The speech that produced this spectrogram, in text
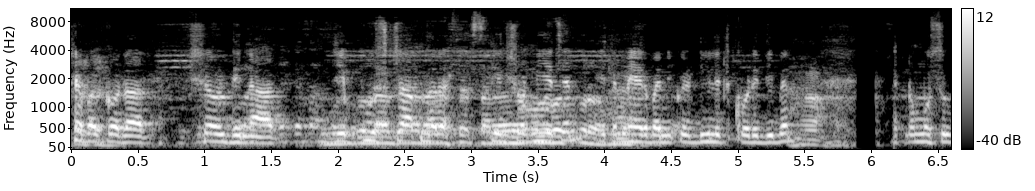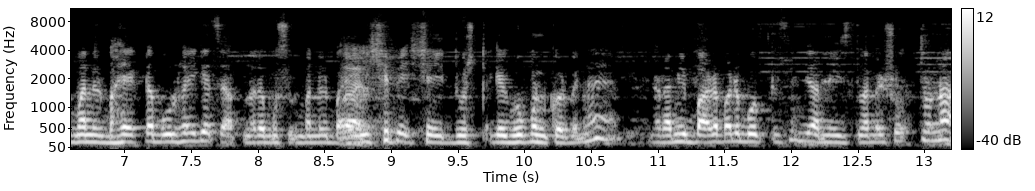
সেবা করার সেও দিন আর যে পোস্টটা আপনারা স্ক্রিনশট নিয়েছেন এটা মেহরবানি করে ডিলিট করে দিবেন। একটা মুসলমানের ভাই একটা ভুল হয়ে গেছে আপনারা মুসলমানের ভাই হিসেবে সেই দোষটাকে গোপন করবেন হ্যাঁ? আর আমি বারবার বলতেছি যে আমি ইসলামের সত্য না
